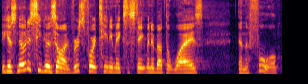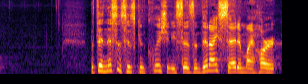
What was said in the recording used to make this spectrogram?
Because notice he goes on, verse 14, he makes a statement about the wise and the fool. But then this is his conclusion. He says, And then I said in my heart,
